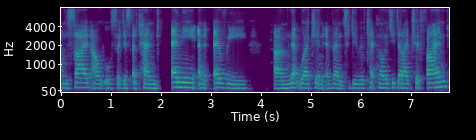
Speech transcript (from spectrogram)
on the side, I would also just attend any and every um, networking event to do with technology that I could find.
